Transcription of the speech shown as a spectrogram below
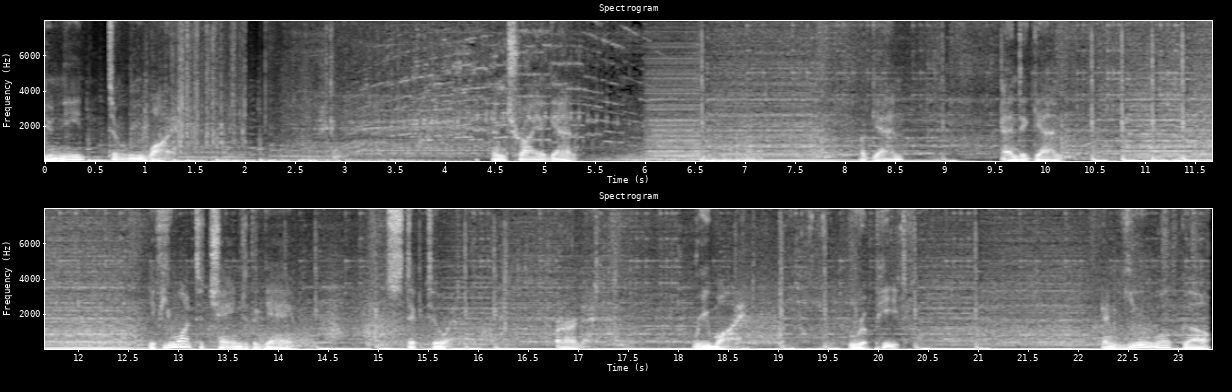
you need to rewind and try again. Again and again. If you want to change the game, stick to it. Earn it. Rewind. Repeat. And you will go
